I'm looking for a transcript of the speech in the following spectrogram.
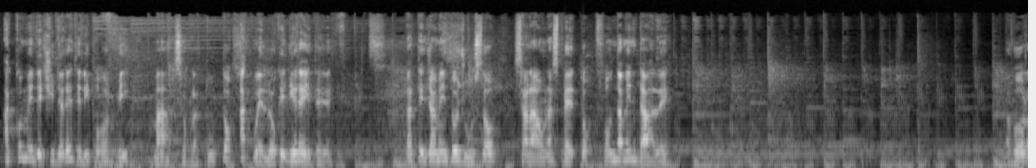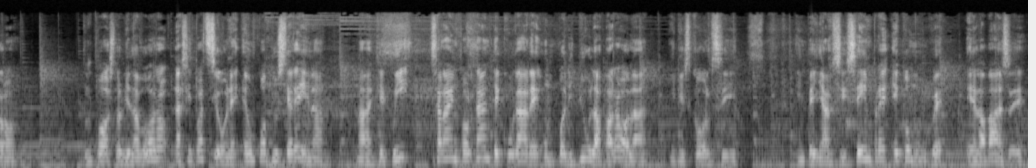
a come deciderete di porvi, ma soprattutto a quello che direte. L'atteggiamento giusto sarà un aspetto fondamentale. Lavoro. Sul posto di lavoro la situazione è un po' più serena, ma anche qui sarà importante curare un po' di più la parola, i discorsi. Impegnarsi sempre e comunque è la base.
